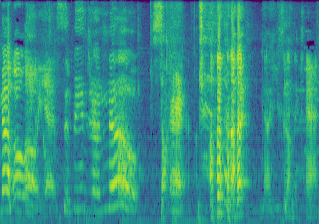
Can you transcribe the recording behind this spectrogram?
no! Oh yes. Sabindra, no! Sucker. now use it on the cat.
